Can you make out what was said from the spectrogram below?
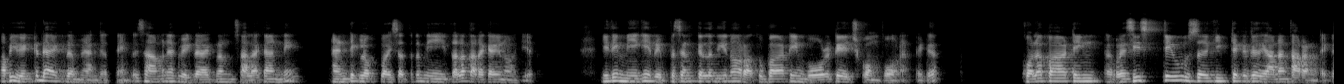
අපි වෙක්ටර් ඩයග්‍රෑම් එකක් ගත්තා. ඒක සාමාන්‍යයෙන් වෙක්ටර් ඩයග්‍රෑම් සලකන්නේ ඇන්ටි ක්ලොක්වයිස් අතර මේ ඊතල කරකැවෙනවා කියලා. ඉතින් මේකේ රිප්‍රසන්ට් කරලා තියෙනවා රතු පාටින් වෝල්ටේජ් කොම්පෝනන්ට් එක. කොළ පාටින් රෙසිස්ටිව් සර්කිට් එකක යන කරන්ට් එක.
